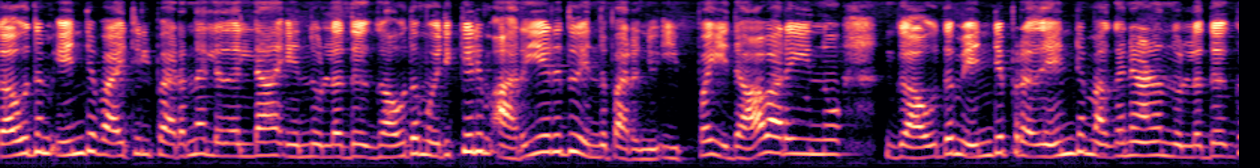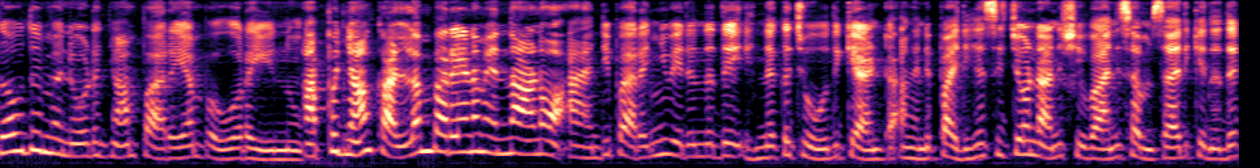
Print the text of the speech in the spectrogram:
ഗൗതം എന്റെ വയറ്റിൽ പിറന്നതല്ല എന്നുള്ളത് ഗൗതം ഒരിക്കലും അറിയരുത് എന്ന് പറഞ്ഞു. ഇപ്പം ഇതാ പറയുന്നു ഗൗതം എന്റെ എന്റെ മകനാണെന്നുള്ളത് ഗൗതമനോട് ഞാൻ പറയാൻ പറയുന്നു. അപ്പം ഞാൻ കള്ളം പറയണം എന്നാണോ ആന്റി പറഞ്ഞു വരുന്നത്? എന്നൊക്കെ ചോദിക്കാണ്ട് അങ്ങനെ പരിഹസിച്ചുകൊണ്ടാണ് ശിവാനി സംസാരിക്കുന്നത്.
